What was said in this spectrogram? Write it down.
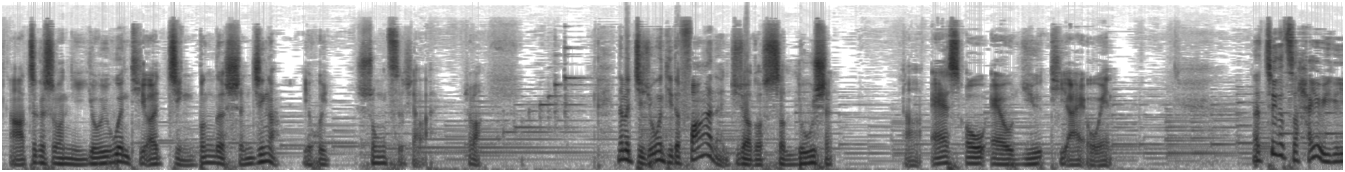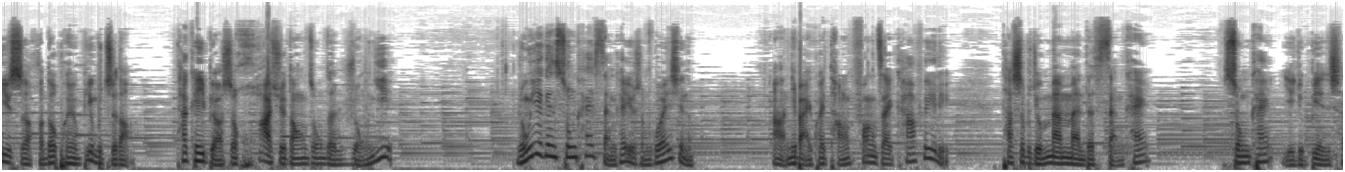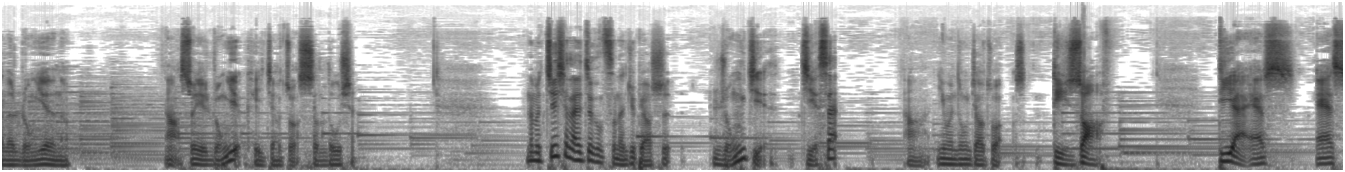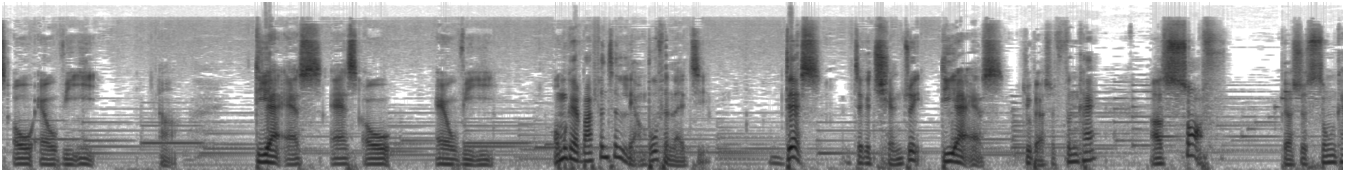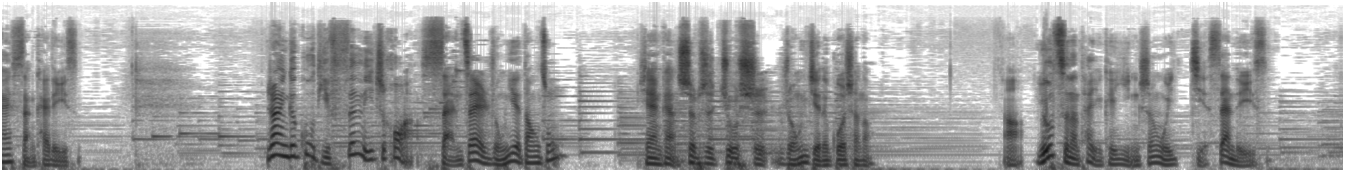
啊，这个时候你由于问题而紧绷的神经啊，也会松弛下来，是吧？那么解决问题的方案呢，就叫做 solution，啊，s o l u t i o n。那这个词还有一个意思，很多朋友并不知道，它可以表示化学当中的溶液。溶液跟松开、散开有什么关系呢？啊，你把一块糖放在咖啡里，它是不是就慢慢的散开、松开，也就变成了溶液了呢？啊，所以溶液可以叫做 solution。那么接下来这个词呢，就表示溶解、解散，啊，英文中叫做 dissolve，d i s s o l v e，啊。D I S S O L V E，我们可以把它分成两部分来记。This 这个前缀 D I S 就表示分开，而 soft 表示松开、散开的意思。让一个固体分离之后啊，散在溶液当中，想想看是不是就是溶解的过程呢？啊，由此呢，它也可以引申为解散的意思。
